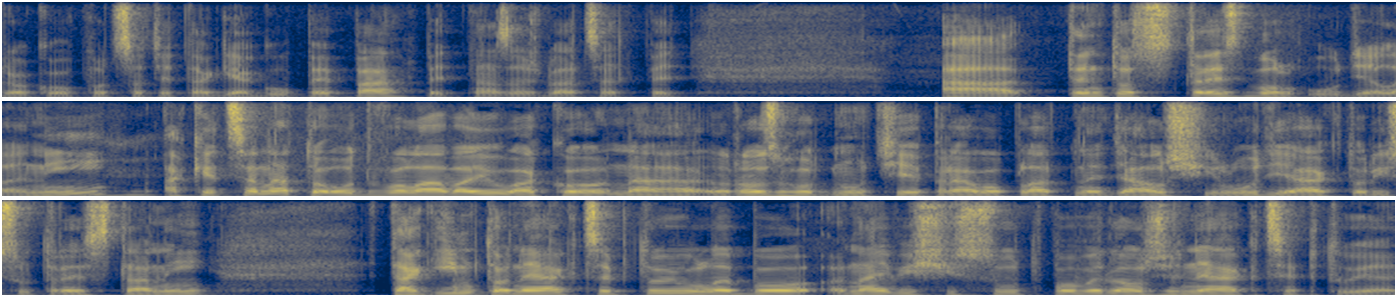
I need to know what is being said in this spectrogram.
rokov, v podstate tak, jak u Pepa, 15 až 25. A tento trest bol udelený a keď sa na to odvolávajú ako na rozhodnutie právoplatné ďalší ľudia, ktorí sú trestaní, tak im to neakceptujú, lebo najvyšší súd povedal, že neakceptuje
